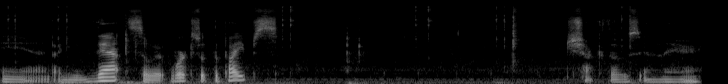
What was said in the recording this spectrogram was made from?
And I need that so it works with the pipes. Chuck those in there.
